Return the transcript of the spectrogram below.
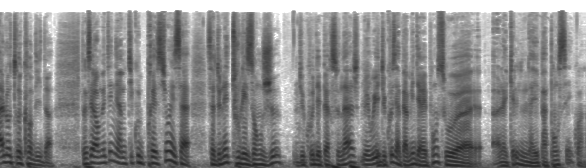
à l'autre candidat. Donc ça leur mettait un petit coup de pression et ça, ça donnait tous les enjeux du coup des personnages. Mais oui. Et du coup, ça a permis des réponses où, euh, à laquelle ils n'avaient pas pensé, quoi.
